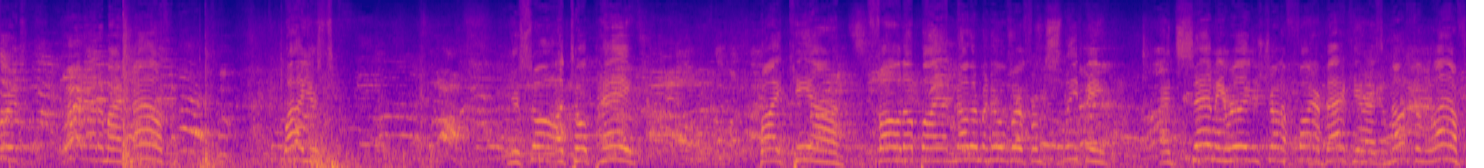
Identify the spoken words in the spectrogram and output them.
Words right out of my mouth. Wow, you you saw a tope by Keon, followed up by another maneuver from Sleepy, and Sammy really just trying to fire back here. Has nothing left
